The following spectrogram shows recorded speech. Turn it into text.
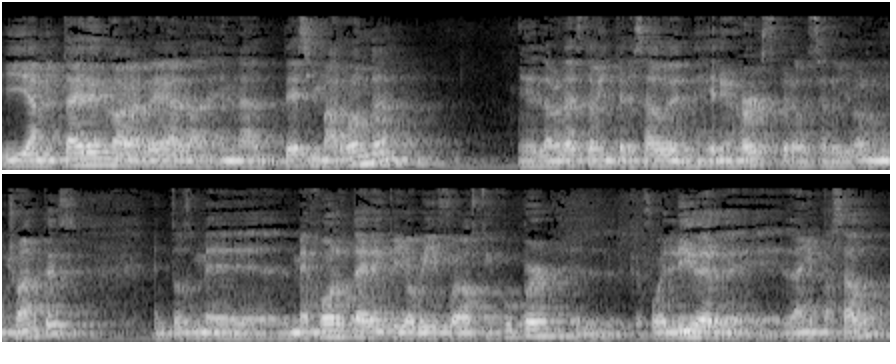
Y a mi Tyren lo agarré a la- en la décima ronda. Eh, la verdad estaba interesado en Hayden Hurst, pero se lo llevaron mucho antes. Entonces, me- el mejor Tyrant que yo vi fue Austin Cooper, el que fue el líder del año pasado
